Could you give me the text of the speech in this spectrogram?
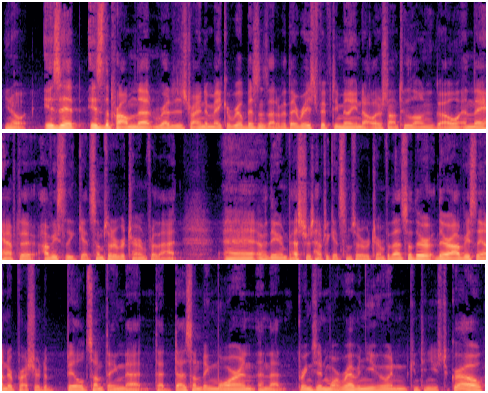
you know, is it is the problem that Reddit is trying to make a real business out of it? They raised fifty million dollars not too long ago, and they have to obviously get some sort of return for that, uh, or their investors have to get some sort of return for that. So they're they're obviously under pressure to build something that that does something more and, and that brings in more revenue and continues to grow.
